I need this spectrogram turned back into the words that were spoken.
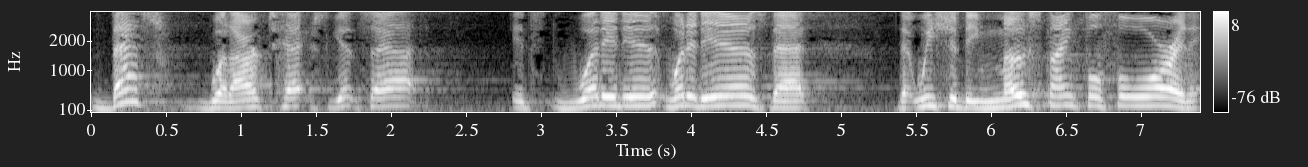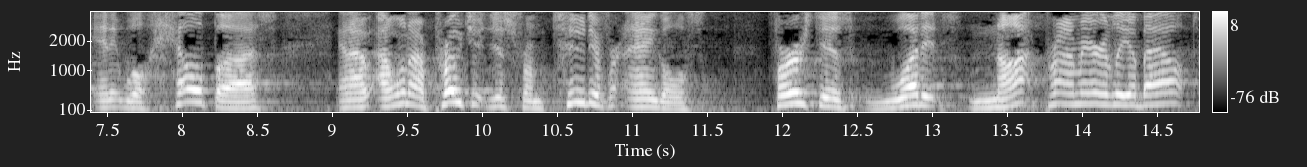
That's what our text gets at. It's what it is, what it is that, that we should be most thankful for, and, and it will help us. And I, I want to approach it just from two different angles. First is what it's not primarily about.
